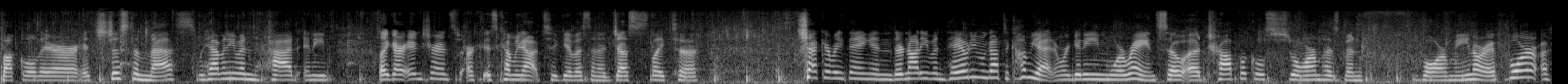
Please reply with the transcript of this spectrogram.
buckle there. It's just a mess. We haven't even had any, like our insurance are, is coming out to give us an adjust, like to check everything and they're not even, they haven't even got to come yet and we're getting more rain. So a tropical storm has been forming or a, for, a,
